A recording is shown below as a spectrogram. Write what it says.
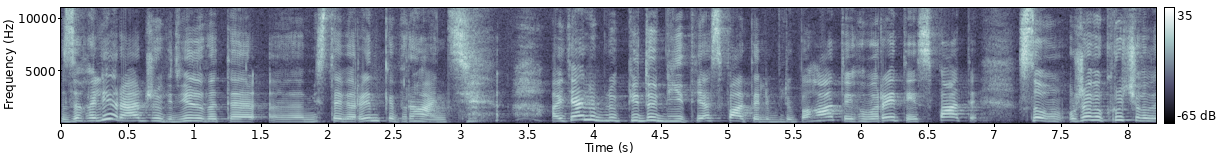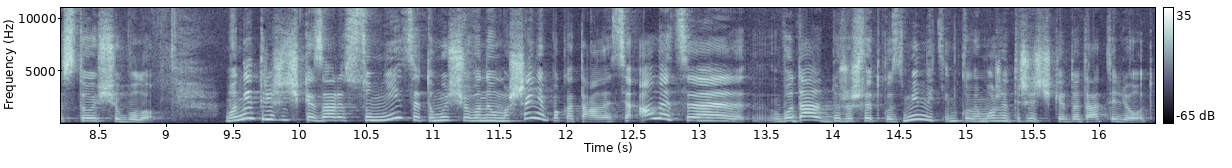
Взагалі раджу відвідувати е, місцеві ринки вранці. А я люблю під обід. Я спати люблю багато і говорити, і спати. Словом, вже викручували з того, що було. Вони трішечки зараз сумні, це тому що вони в машині покаталися, але це вода дуже швидко змінить, інколи можна трішечки додати льоду.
